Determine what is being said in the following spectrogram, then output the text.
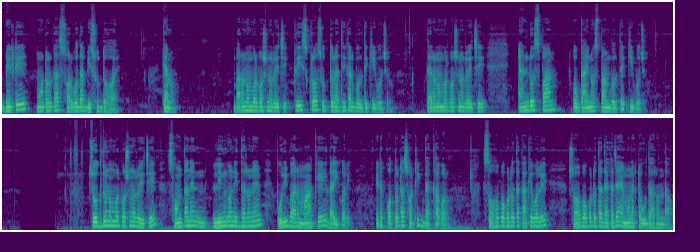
বেটে মোটর গাছ সর্বদা বিশুদ্ধ হয়। কেন? বারো নম্বর প্রশ্ন রয়েছে, ক্রিস ক্রস উত্তরাধিকার বলতে কী বোঝো? তেরো নম্বর প্রশ্ন রয়েছে, অ্যান্ডোস্পার্ম ও গাইনোস্পার্ম বলতে কী বোঝো? চোদ্দ নম্বর প্রশ্ন রয়েছে, সন্তানের লিঙ্গ নির্ধারণে পরিবার মাকে দায়ী করে। এটা কতটা সঠিক ব্যাখ্যা করো। সহপ্রকটতা কাকে বলে? সহপ্রকটতা দেখা যায় এমন একটা উদাহরণ দাও।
